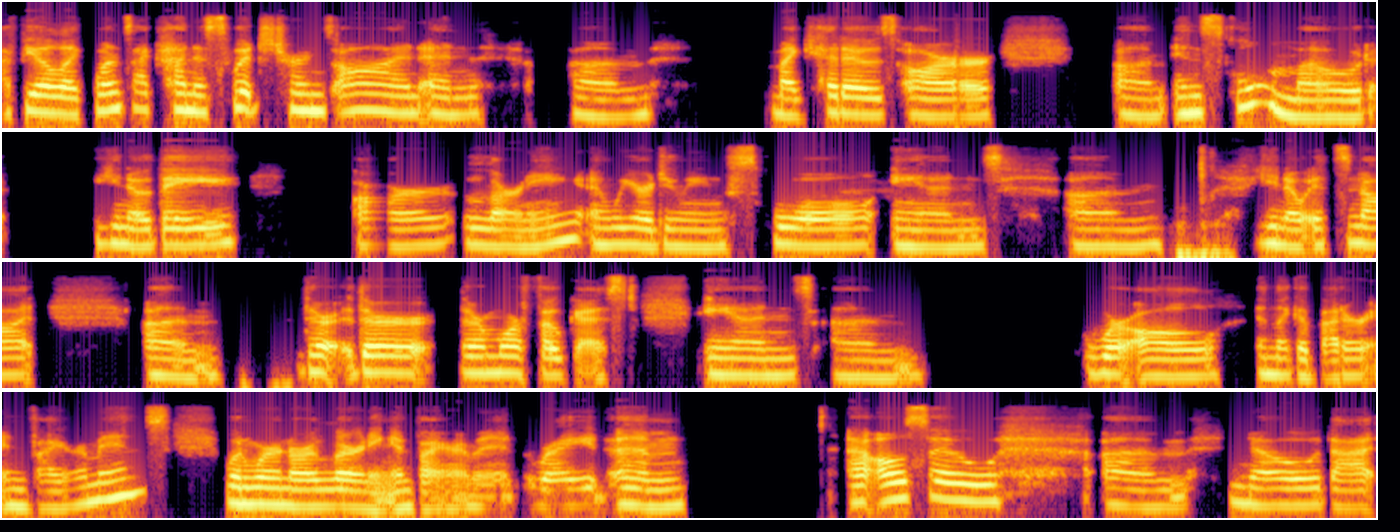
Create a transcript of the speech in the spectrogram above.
I feel like once that kind of switch turns on and um, my kiddos are um, in school mode, you know they are learning and we are doing school and um, you know it's not um, they're they're they're more focused and um, we're all in like a better environment when we're in our learning environment right? Um, i also um, know that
